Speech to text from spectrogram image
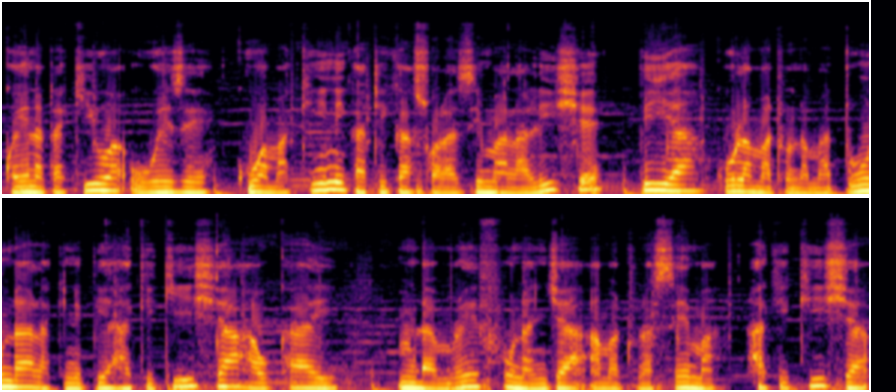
Kwa hiyo inatakiwa uweze kuwa makini katika swala zima la lishe, pia kula matunda matunda, lakini pia hakikisha haukai muda mrefu na njaa, ama tunasema hakikisha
